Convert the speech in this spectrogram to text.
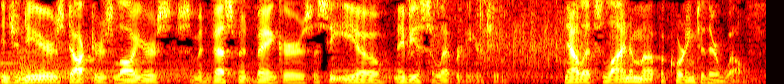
engineers, doctors, lawyers, some investment bankers, a CEO, maybe a celebrity or two. Now let's line them up according to their wealth.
